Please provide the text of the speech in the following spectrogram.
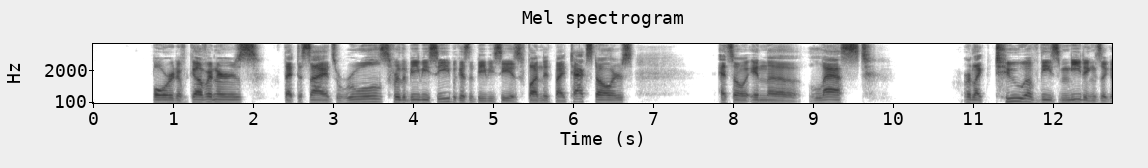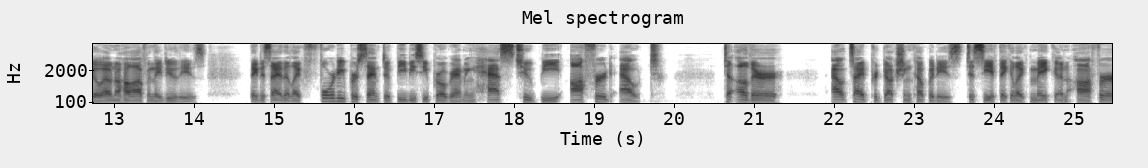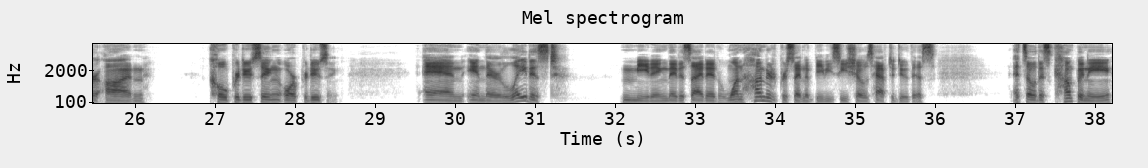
board of governors that decides rules for the BBC because the BBC is funded by tax dollars. And so in the last or like two of these meetings ago, I don't know how often they do these, they decided that like 40% of BBC programming has to be offered out to other outside production companies to see if they could like make an offer on co-producing or producing. And in their latest meeting, they decided 100% of BBC shows have to do this. And so this company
